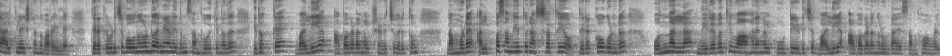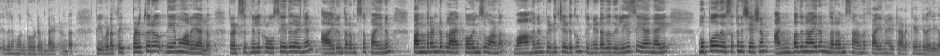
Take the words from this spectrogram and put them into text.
കാൽക്കുലേഷൻ എന്ന് പറയില്ലേ? തിരക്ക് പിടിച്ച് പോകുന്നതുകൊണ്ട് തന്നെയാണ് ഇതും സംഭവിക്കുന്നത്. ഇതൊക്കെ വലിയ അപകടങ്ങൾ ക്ഷണിച്ചു വരുത്തും. നമ്മുടെ അല്പസമയത്തൊരു അശ്രദ്ധയോ തിരക്കോ കൊണ്ട് ഒന്നല്ല നിരവധി വാഹനങ്ങൾ കൂട്ടിയിടിച്ച് വലിയ അപകടങ്ങളുണ്ടായ സംഭവങ്ങൾ ഇതിന് മുൻപ് ഇവിടെ ഉണ്ടായിട്ടുണ്ട്. ഇപ്പോൾ ഇവിടുത്തെ ഇപ്പോഴത്തെ ഒരു നിയമം അറിയാമല്ലോ റെഡ് സിഗ്നൽ ക്രോസ് ചെയ്ത് കഴിഞ്ഞാൽ ആയിരം തെറംസ് ഫൈനും പന്ത്രണ്ട് ബ്ലാക്ക് പോയിൻസുമാണ് വാഹനം പിടിച്ചെടുക്കും. പിന്നീട് അത് റിലീസ് ചെയ്യാനായി മുപ്പത് ദിവസത്തിന് ശേഷം അൻപതിനായിരം ദറംസാണ് ഫൈനായിട്ട് അടക്കേണ്ടി വരിക.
